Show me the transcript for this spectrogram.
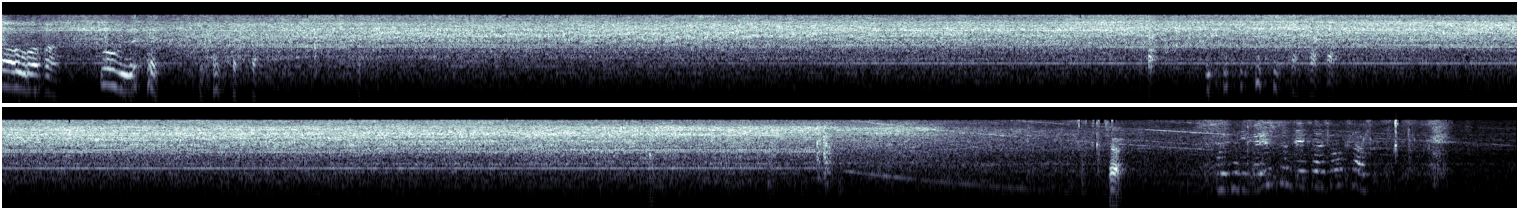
oh, uh, ooh. Sure. müssen die Viertelstunde, jetzt war es.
